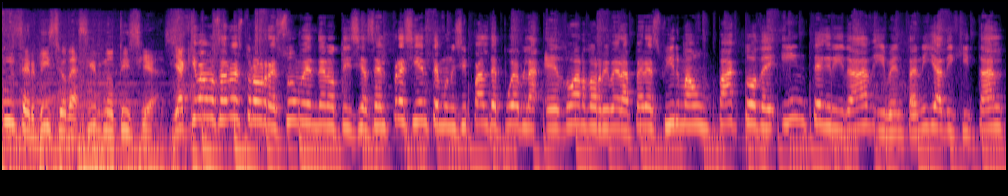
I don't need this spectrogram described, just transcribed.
Un servicio de Asir Noticias. Y aquí vamos a nuestro resumen de noticias. El presidente municipal de Puebla, Eduardo Rivera Pérez, firma un pacto de integridad y ventanilla digital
